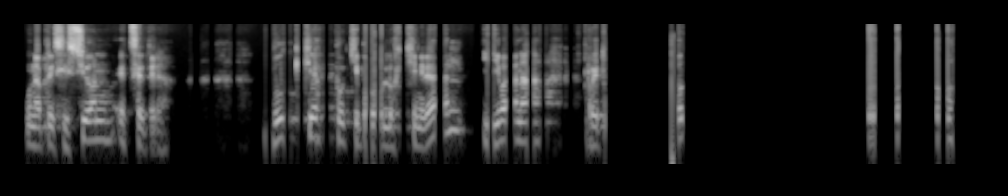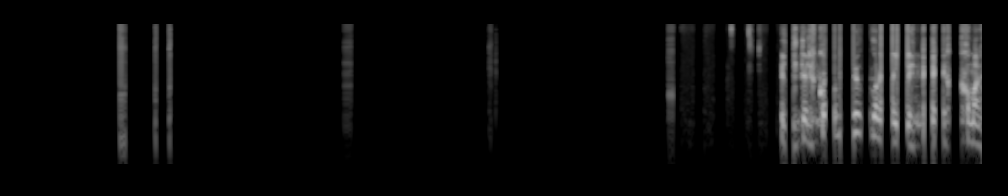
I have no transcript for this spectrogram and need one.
una precisión, etc. Búsquedas porque por lo general llevan a El telescopio con el más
